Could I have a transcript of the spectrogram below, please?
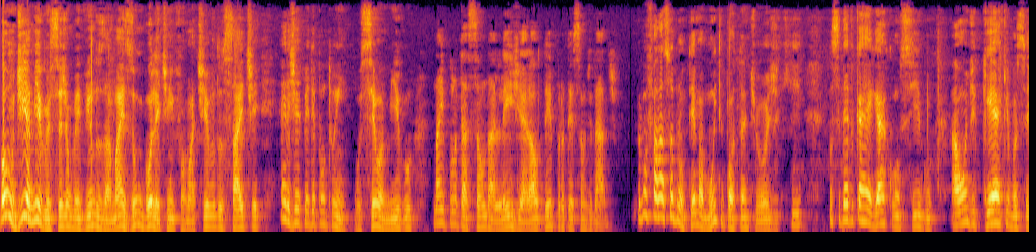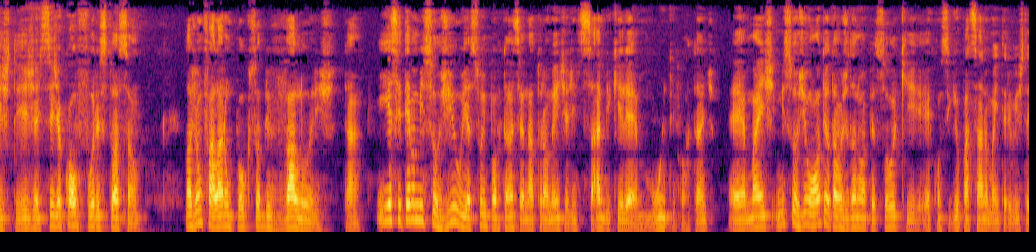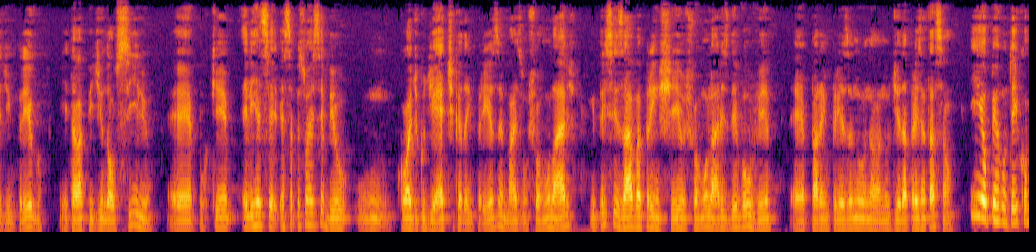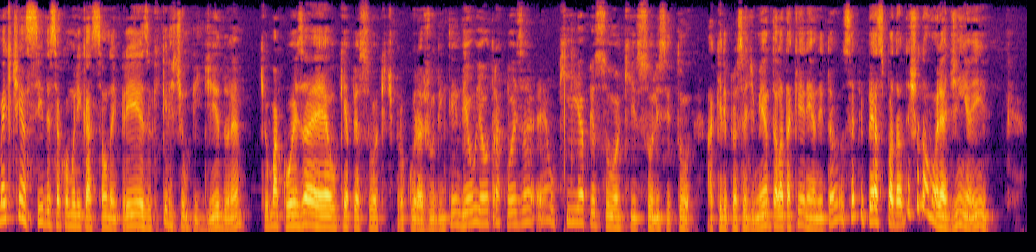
Bom dia, amigos! Sejam bem-vindos a mais um boletim informativo do site lgpd.in, o seu amigo na implantação da Lei Geral de Proteção de Dados. Eu vou falar sobre um tema muito importante hoje que você deve carregar consigo aonde quer que você esteja, seja qual for a situação. Nós vamos falar um pouco sobre valores, tá? E esse tema me surgiu e a sua importância, naturalmente, a gente sabe que ele é muito importante, é, mas me surgiu ontem, eu estava ajudando uma pessoa que é, conseguiu passar numa entrevista de emprego e estava pedindo auxílio, é, porque ele essa pessoa recebeu um código de ética da empresa, mais uns formulários, e precisava preencher os formulários e devolver é, para a empresa no, no, no, dia da apresentação. E eu perguntei como é que tinha sido essa comunicação da empresa, o que, que eles tinham pedido, né? Que uma coisa é o que a pessoa que te procura ajuda entendeu e a outra coisa é o que a pessoa que solicitou aquele procedimento ela está querendo. Então eu sempre peço para dar, deixa eu dar uma olhadinha aí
